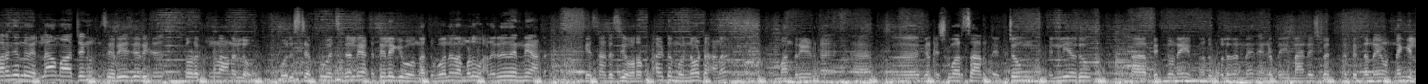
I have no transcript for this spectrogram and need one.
പറഞ്ഞല്ലോ എല്ലാ മാറ്റങ്ങളും ചെറിയ ചെറിയ ചെറിയ തുടക്കങ്ങളാണല്ലോ. ഒരു സ്റ്റെപ്പ് വെച്ചിട്ടല്ലേ അടുത്തേക്ക് പോകുന്നത്. അതുപോലെ നമ്മൾ വളരെ തന്നെയാണ് K S R T C ഉറപ്പായിട്ടും മുന്നോട്ടാണ്. മന്ത്രിയുടെ ഗണേഷ് കുമാർ സാറിന്റെ ഏറ്റവും വലിയൊരു പിന്തുണയും അതുപോലെ തന്നെ ഞങ്ങളുടെ ഈ മാനേജ്മെന്റിന്റെ പിന്തുണയും ഉണ്ടെങ്കിൽ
